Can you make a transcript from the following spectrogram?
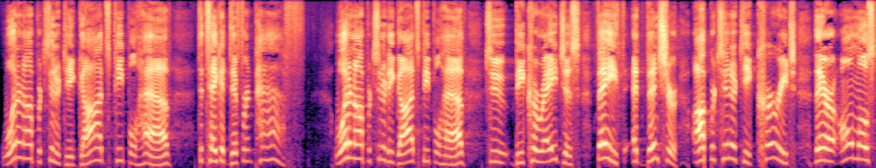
What an opportunity God's people have to take a different path. What an opportunity God's people have to be courageous. Faith, adventure, opportunity, courage, they are almost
